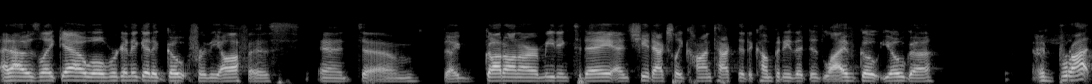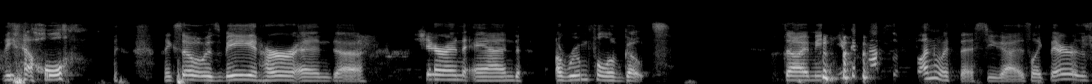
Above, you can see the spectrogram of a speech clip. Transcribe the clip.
and I was like, yeah, well, we're gonna get a goat for the office, and um, I got on our meeting today, and she had actually contacted a company that did live goat yoga, and brought the whole like so it was me and her and uh, Sharon and a room full of goats. So I mean, you can have some fun with this, you guys. Like there is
